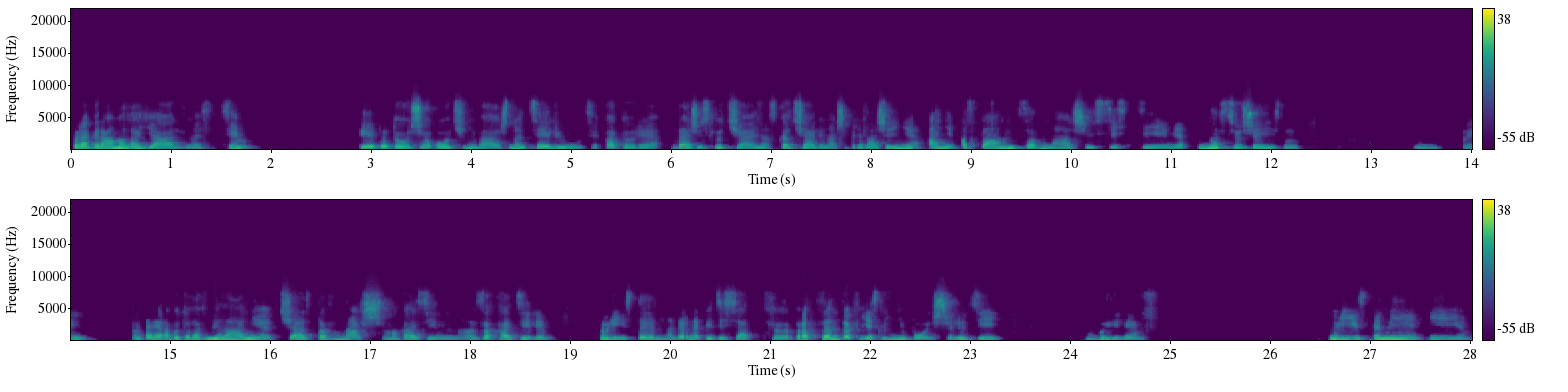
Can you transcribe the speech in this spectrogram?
Программа лояльности. И это тоже очень важно. Те люди, которые даже случайно скачали наше приложение, они останутся в нашей системе на всю жизнь. Когда я работала в Милане, часто в наш магазин заходили туристы, наверное, 50%, если не больше людей были туристами и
